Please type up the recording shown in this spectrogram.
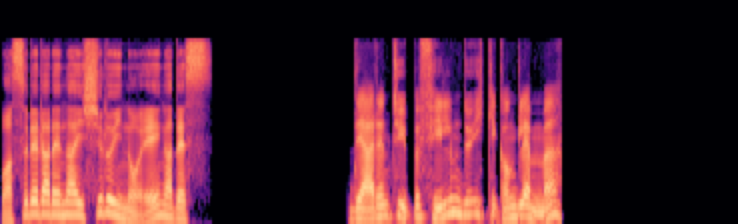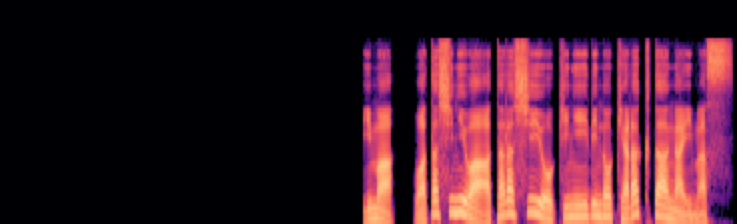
忘れられない種類の映画です。Det er en type film du ikke kan glemme. 今、私には新しいお気に入りのキャラクターがいます。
